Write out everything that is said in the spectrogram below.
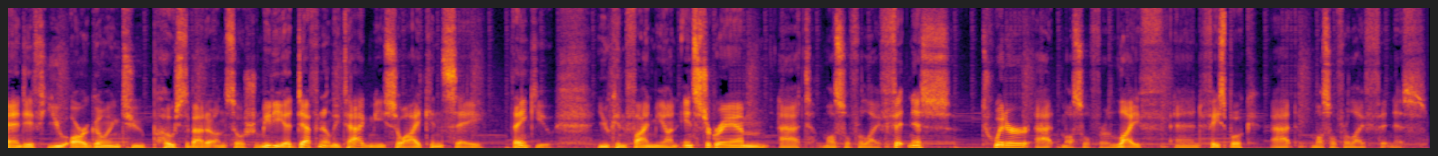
And if you are going to post about it on social media, definitely tag me so I can say thank you. You can find me on Instagram at Muscle for Life Fitness, Twitter at Muscle for Life, and Facebook at Muscle for Life Fitness.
